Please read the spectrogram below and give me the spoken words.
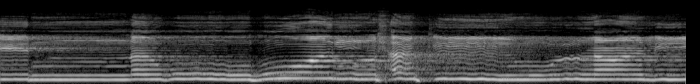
إنه هو الحكيم العليم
